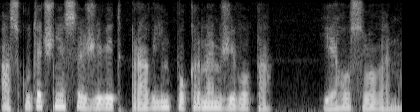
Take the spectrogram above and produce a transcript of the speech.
a skutečně se živit pravým pokrmem života, jeho slovem.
